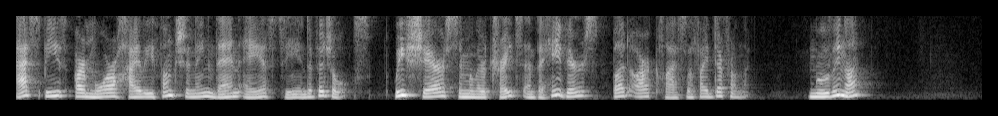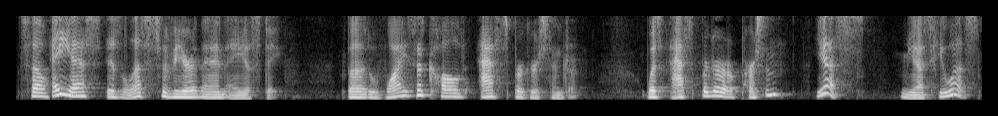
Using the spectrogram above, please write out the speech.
Aspies are more highly functioning than ASD individuals. We share similar traits and behaviors, but are classified differently. Moving on. So, AS is less severe than ASD. But why is it called Asperger syndrome? Was Asperger a person? Yes. Yes, he was.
